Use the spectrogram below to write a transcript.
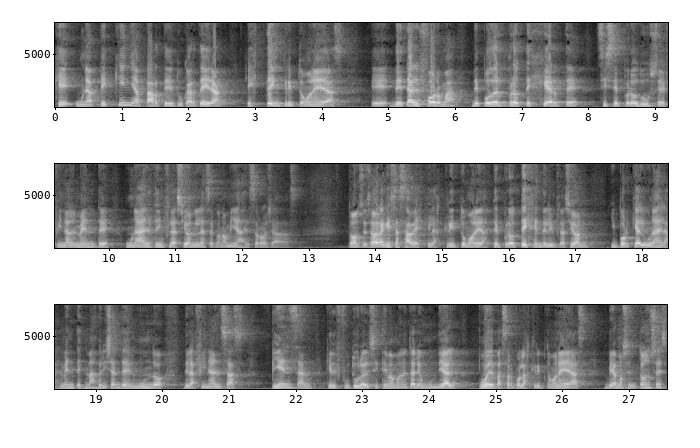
que una pequeña parte de tu cartera esté en criptomonedas eh, de tal forma de poder protegerte si se produce finalmente una alta inflación en las economías desarrolladas. Entonces, ahora que ya sabes que las criptomonedas te protegen de la inflación y por qué algunas de las mentes más brillantes del mundo de las finanzas piensan que el futuro del sistema monetario mundial puede pasar por las criptomonedas, veamos entonces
